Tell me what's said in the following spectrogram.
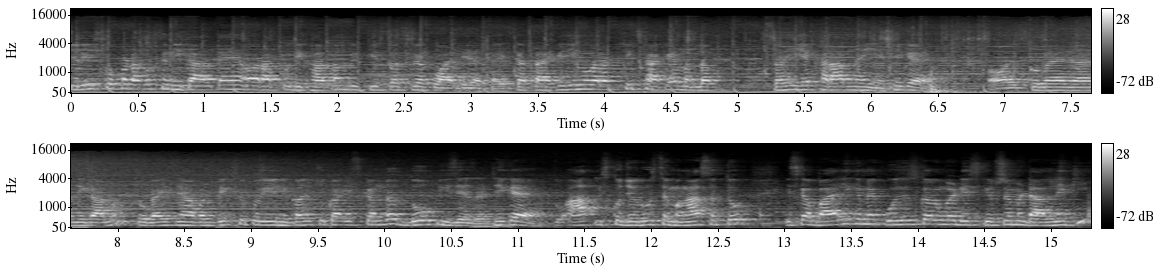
चलिए इसको फटाफट से निकालते हैं और आपको दिखाता हूँ कि किस तरह से क्वालिटी रहता है। इसका पैकेजिंग वगैरह ठीक ठाक है मतलब सही है, ख़राब नहीं है, ठीक है? और इसको मैं निकालूँ। तो गाइस यहाँ पर देख सकते हो, ये निकल चुका है। इसके अंदर दो पीसेज है, ठीक है? तो आप इसको ज़रूर से मंगा सकते हो। इसका बाय लिंक मैं कोशिश करूँगा डिस्क्रिप्शन में डालने की।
